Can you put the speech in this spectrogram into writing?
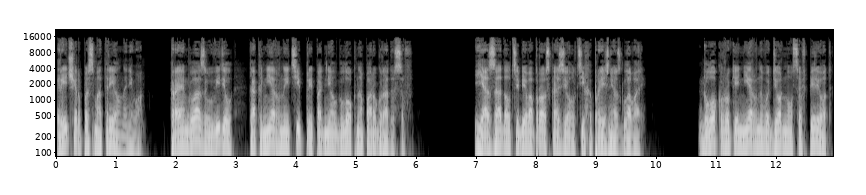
Ричард посмотрел на него. Краем глаза увидел, как нервный тип приподнял глок на пару градусов. «Я задал тебе вопрос, козел», — тихо произнес главарь. Глок в руке нервного дернулся вперед,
